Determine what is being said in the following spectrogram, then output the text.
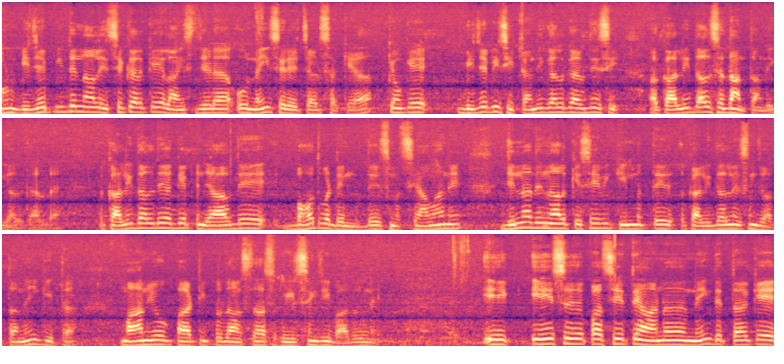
ਹੁਣ ਬੀਜੇਪੀ ਦੇ ਨਾਲ ਇਸੇ ਕਰਕੇ ਅਲਾਈਅੰਸ ਜਿਹੜਾ ਉਹ ਨਹੀਂ ਸਿਰੇ ਚੜ ਸਕਿਆ, ਕਿਉਂਕਿ ਬੀਜੇਪੀ ਸੀਟਾਂ ਦੀ ਗੱਲ ਕਰਦੀ ਸੀ, ਅਕਾਲੀ ਦਲ ਸਿਧਾਂਤਾਂ ਦੀ ਗੱਲ ਕਰਦਾ ਹੈ। ਅਕਾਲੀ ਦਲ ਦੇ ਅੱਗੇ ਪੰਜਾਬ ਦੇ ਬਹੁਤ ਵੱਡੇ ਮੁੱਦੇ, ਸਮੱਸਿਆਵਾਂ ਨੇ, ਜਿਨ੍ਹਾਂ ਦੇ ਨਾਲ ਕਿਸੇ ਵੀ ਕੀਮਤ ਤੇ ਅਕਾਲੀ ਦਲ ਨੇ ਸਮਝੌਤਾ ਨਹੀਂ ਕੀਤਾ। ਮਾਨਯੋਗ ਪਾਰਟੀ ਪ੍ਰਧਾਨ ਸਰਦਾਰ ਸੁਖਬੀਰ ਸਿੰਘ ਜੀ ਬਾਦਲ ਨੇ ਇਹ ਇਸ ਪਾਸੇ ਧਿਆਨ ਨਹੀਂ ਦਿੱਤਾ ਕਿ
